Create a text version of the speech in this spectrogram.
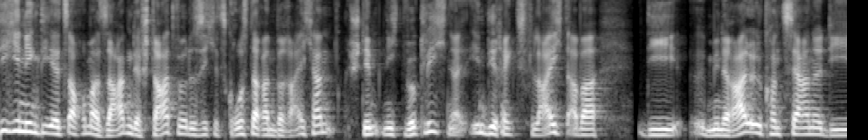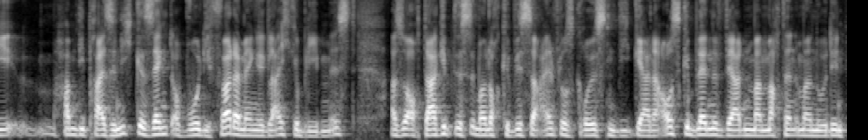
Diejenigen, die jetzt auch immer sagen, der Staat würde sich jetzt groß daran bereichern, stimmt nicht wirklich. Na, indirekt vielleicht, aber Die Mineralölkonzerne, die haben die Preise nicht gesenkt, obwohl die Fördermenge gleich geblieben ist. Also auch da gibt es immer noch gewisse Einflussgrößen, die gerne ausgeblendet werden. Man macht dann immer nur den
